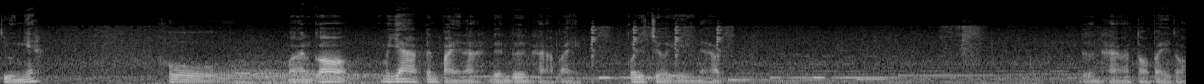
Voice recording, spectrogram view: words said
อยู่อย่างเงี้ยโหมันก็ไม่ยากเกินไปนะ เดินเดินหาไป ก็จะเจอเองนะครับ เดินหาต่อไปต่อ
